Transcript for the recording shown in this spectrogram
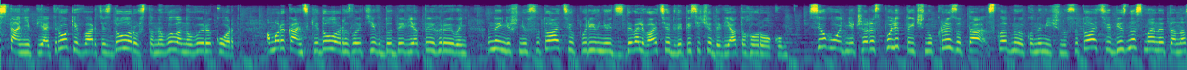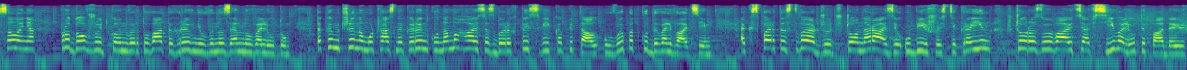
останні 5 років вартість долару встановила новий рекорд. Американський долар злетів до 9 гривень. Нинішню ситуацію порівнюють з девальвацією 2009 року. Сьогодні через політичну кризу та складну економічну ситуацію бізнесмени та населення продовжують конвертувати гривню в іноземну валюту. Таким чином, учасники ринку намагаються зберегти свій капітал у випадку девальвації. Експерти стверджують, що наразі у більшості країн, що розвиваються, всі валюти падають.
